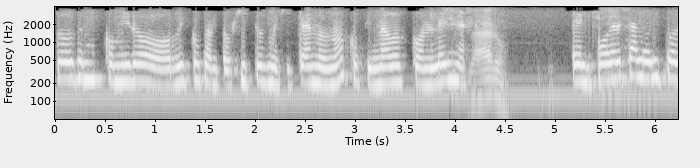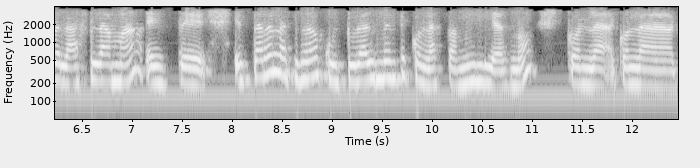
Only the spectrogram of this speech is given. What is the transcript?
Todos hemos comido ricos antojitos mexicanos no cocinados con leña. Claro el poder calórico de la flama este está relacionado culturalmente con las familias no con la con la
